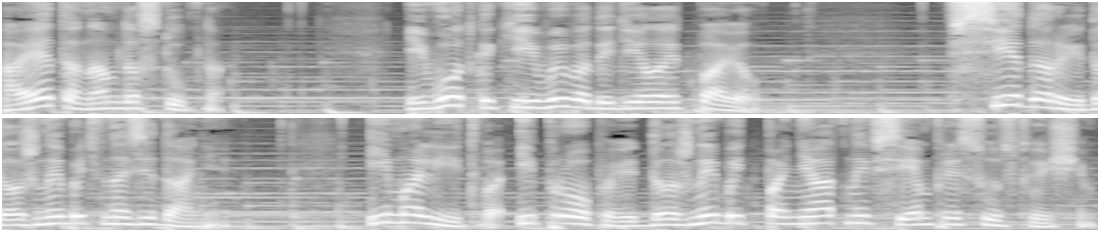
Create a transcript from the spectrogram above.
А это нам доступно. И вот какие выводы делает Павел. Все дары должны быть в назидании. И молитва, и проповедь должны быть понятны всем присутствующим.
